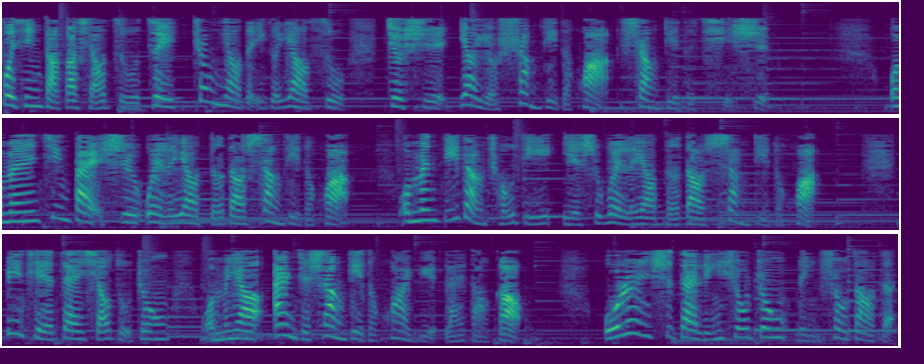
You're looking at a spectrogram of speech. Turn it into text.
复兴祷告小组最重要的一个要素，就是要有上帝的话、上帝的启示。我们敬拜是为了要得到上帝的话，我们抵挡仇敌也是为了要得到上帝的话。并且在小组中，我们要按着上帝的话语来祷告。无论是在灵修中领受到的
